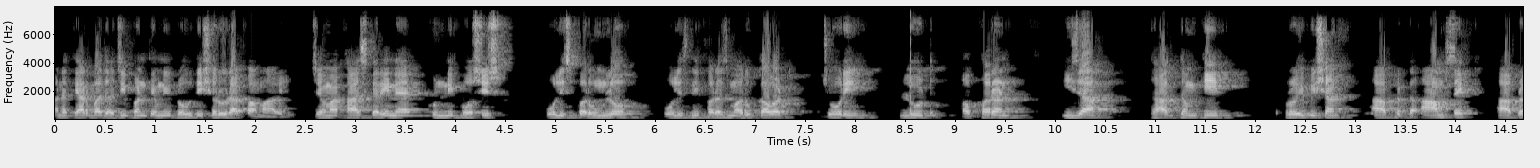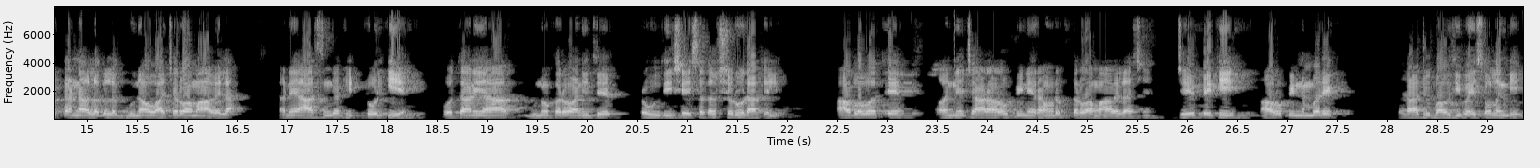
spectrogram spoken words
અને ત્યારબાદ હજી પણ તેમની પ્રવૃત્તિ શરૂ રાખવામાં આવેલી. જેમાં ખાસ કરીને ખૂનની કોશિશ, પોલીસ પર હુમલો, પોલીસની ફરજમાં રૂકાવટ, ચોરી, લૂંટ, અપહરણ, ઈજા ધાક ધમકી પ્રોહિબિશન, આ પ્રકાર, આર્મ્સ એક્ટ, આ પ્રકારના અલગ અલગ ગુનાઓ આચરવામાં આવેલા અને આ સંગઠિત ટોળકીએ પોતાની આ ગુનો કરવાની જે પ્રવૃત્તિ છે સતત શરૂ રાખેલી. આ બાબતે અન્ય ચાર આરોપીને રાઉન્ડ અપ કરવામાં આવેલા છે. જે પૈકી આરોપી નંબર એક રાજુ બાવજીભાઈ સોલંકી,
